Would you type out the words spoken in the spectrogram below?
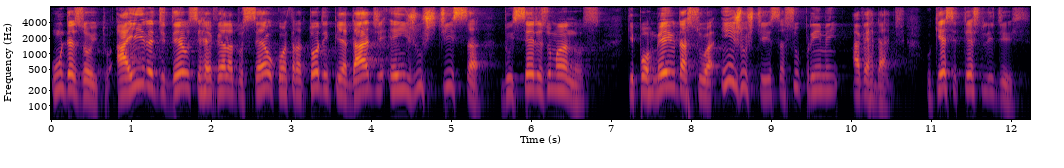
1,18. A ira de Deus se revela do céu contra toda impiedade e injustiça dos seres humanos, que por meio da sua injustiça suprimem a verdade. O que esse texto lhe diz?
